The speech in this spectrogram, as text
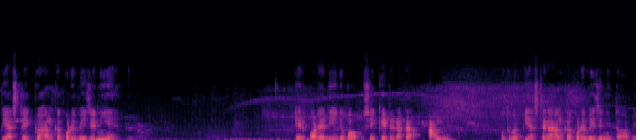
পেঁয়াজটা একটু হালকা করে ভেজে নিয়ে এরপরে দিয়ে দেবো সেই কেটে রাখা আলু। প্রথমে পেঁয়াজটাকে হালকা করে ভেজে নিতে হবে।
